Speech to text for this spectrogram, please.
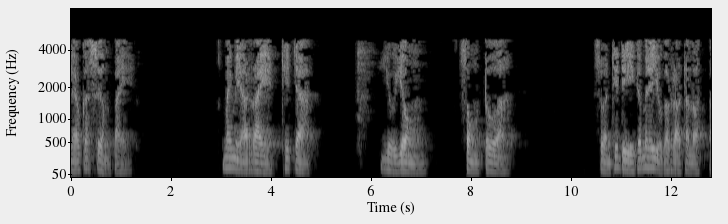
แล้วก็เสื่อมไป ไม่มีอะไรที่จะ อยู่ยง ทรงตัว ส่วนที่ดีก็ไม่ได้อยู่กับเราตลอดไป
